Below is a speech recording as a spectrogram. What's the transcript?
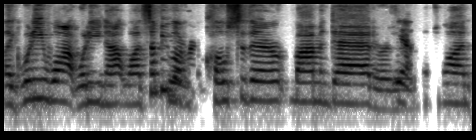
Like, what do you want? What do you not want? Some people yeah. are close to their mom and dad or yeah. one,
